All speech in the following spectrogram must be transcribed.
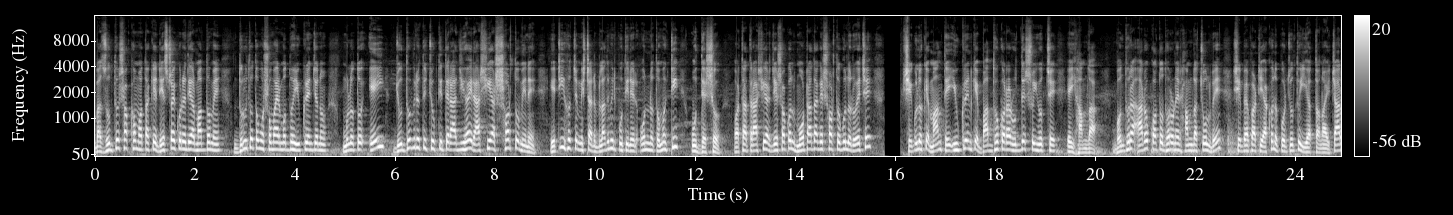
বা যুদ্ধ সক্ষমতাকে ডিস্ট্রয় করে দেওয়ার মাধ্যমে দ্রুততম সময়ের মধ্যে ইউক্রেন যেন মূলত এই যুদ্ধবিরতি চুক্তিতে রাজি হয়, রাশিয়ার শর্ত মেনে। এটি হচ্ছে মিস্টার ভ্লাদিমির পুতিনের অন্যতম একটি উদ্দেশ্য। অর্থাৎ রাশিয়ার যে সকল মোটা দাগের শর্তগুলো রয়েছে, সেগুলোকে মানতে ইউক্রেনকে বাধ্য করার উদ্দেশ্যই হচ্ছে এই হামলা। বন্ধুরা, আরও কত ধরনের হামলা চলবে সে ব্যাপারটি এখনও পর্যন্ত ইয়াত্তা নয়। চার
